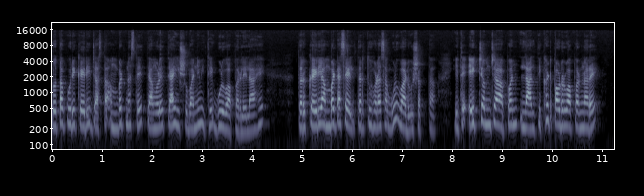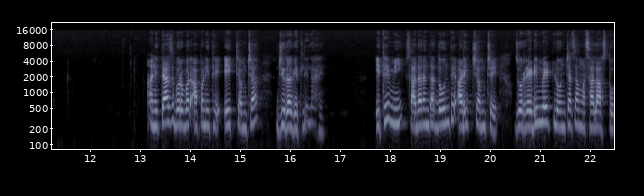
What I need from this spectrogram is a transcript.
तोतापुरी कैरी जास्त आंबट नसते. त्यामुळे त्या हिशोबाने इथे गूळ वापरलेला आहे. तर कैरी आंबट असेल तर थोडासा गूळ वाढवू शकता. इथे एक चमचा आपण लाल तिखट पावडर वापरणार आहे. आणि त्याचबरोबर आपण इथे एक चमचा जिरं घेतलेलं आहे. इथे मी साधारणतः दोन ते अडीच चमचे जो रेडीमेड लोणच्याचा मसाला असतो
